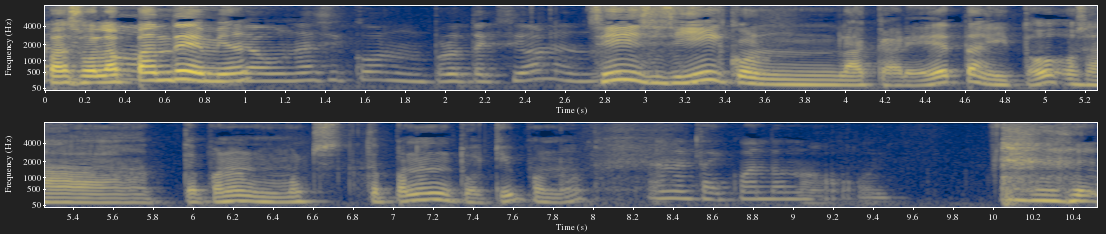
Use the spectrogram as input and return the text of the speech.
Pasó la con- pandemia. Y aún así con protecciones, ¿no? Sí, sí, sí, con la careta y todo, o sea, te ponen muchos, te ponen en tu equipo, ¿no? En el taekwondo no.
